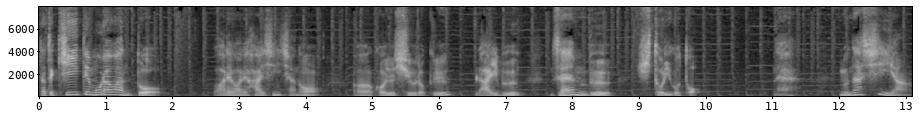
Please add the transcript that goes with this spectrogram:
だって聞いてもらわんと我々配信者のこういう収録ライブ全部独り言ね虚しいやん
